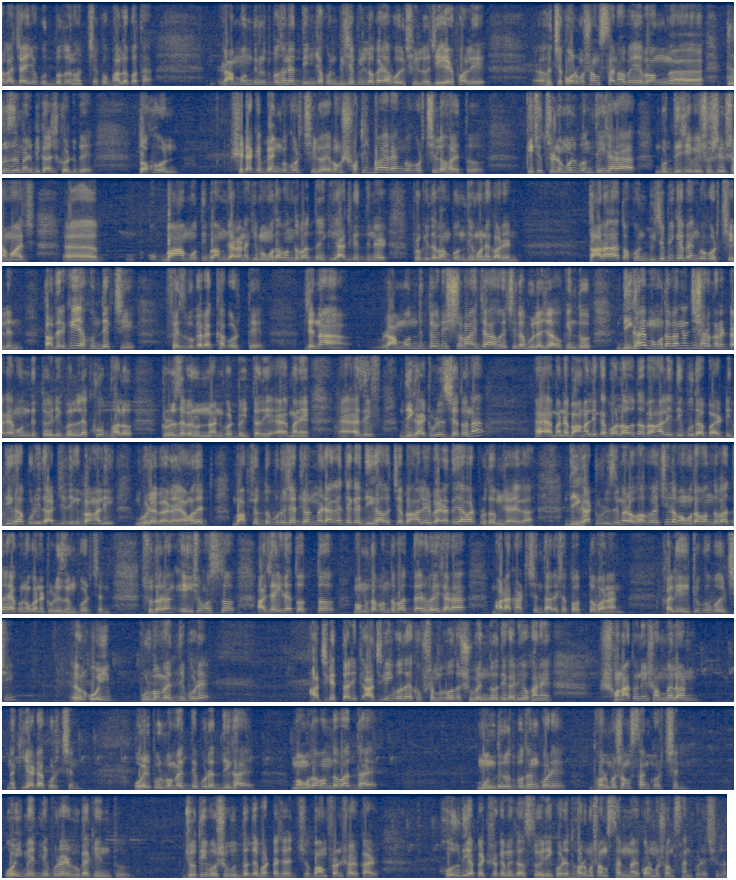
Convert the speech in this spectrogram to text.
বলা যাই হোক, উদ্বোধন হচ্ছে খুব ভালো কথা। রাম মন্দির উদ্বোধনের দিন যখন বিজেপির লোকেরা বলছিল যে এর ফলে হচ্ছে কর্মসংস্থান হবে এবং ট্যুরিজমের বিকাশ ঘটবে, তখন সেটাকে ব্যঙ্গ করছিল এবং সঠিকভাবে ব্যঙ্গ করছিল হয়তো কিছু তৃণমূলপন্থী যারা বুদ্ধিজীবী, সুশীল সমাজ বাম অতি বাম যারা নাকি মমতা বন্দ্যোপাধ্যায়কে আজকের দিনের প্রকৃত বামপন্থী মনে করেন। তারা তখন বিজেপিকে ব্যঙ্গ করছিলেন, তাদেরকেই এখন দেখছি ফেসবুকে ব্যাখ্যা করতে, যে না, রাম মন্দির তৈরির সময় যা হয়েছিল ভুলে যাও, কিন্তু দীঘায় মমতা ব্যানার্জি সরকারের টাকায় মন্দির তৈরি করলে খুব ভালো ট্যুরিজমের উন্নয়ন ঘটবে ইত্যাদি। মানে অ্যাজ ইফ দীঘায় ট্যুরিস্ট যেত না হ্যাঁ মানে বাঙালিকে বলা হতো বাঙালি দীপুদা পার্টি। দীঘাপুরি দার্জিলিং বাঙালি ঘুরে বেড়ায়। আমাদের বাপচোদ্দ পুরুষের জন্মের আগে থেকে দীঘা হচ্ছে বাঙালির বেড়াতে যাওয়ার প্রথম জায়গা। দীঘা ট্যুরিজমের অভাব হয়েছিল, মমতা বন্দ্যোপাধ্যায় এখন ওখানে ট্যুরিজম করছেন। সুতরাং এই সমস্ত আজাইরা তত্ত্ব, মমতা বন্দ্যোপাধ্যায়ের হয়ে যারা ভাড়া খাটছেন, তারা এসব তত্ত্ব বানান। খালি এইটুকু বলছি এবং ওই পূর্ব মেদিনীপুরে আজকের তারিখ, আজকেই বোধহয় খুব সম্ভবত শুভেন্দু অধিকারী ওখানে সনাতনী সম্মেলন না কি একটা করছেন। ওই পূর্ব মেদিনীপুরের দীঘায় মমতা বন্দ্যোপাধ্যায় মন্দির উদ্বোধন করে ধর্মসংস্থান করছেন। ওই মেদিনীপুরের বুকে কিন্তু জ্যোতি বসু, বুদ্ধদেব ভট্টাচার্য, বামফ্রন্ট সরকার, হলদিয়া পেট্রোকেমিক্যালস তৈরি করে ধর্মসংস্থান নয়, কর্মসংস্থান করেছিল।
